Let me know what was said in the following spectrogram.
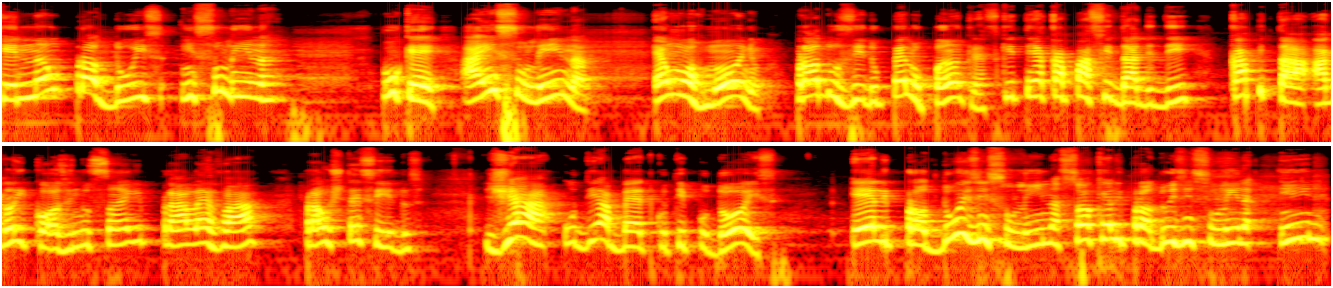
que não produz insulina. Porque a insulina é um hormônio produzido pelo pâncreas que tem a capacidade de captar a glicose no sangue para levar para os tecidos. Já o diabético tipo 2, ele produz insulina, só que ele produz insulina in,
